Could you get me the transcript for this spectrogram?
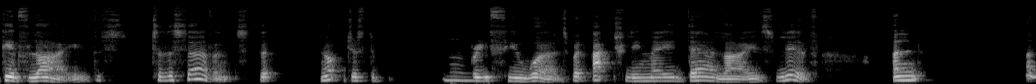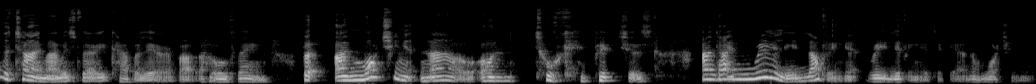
give lives to the servants, that not just a mm. brief few words, but actually made their lives live. And at the time, I was very cavalier about the whole thing. I'm watching it now on Talking Pictures, and I'm really loving it, reliving it again and watching it.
